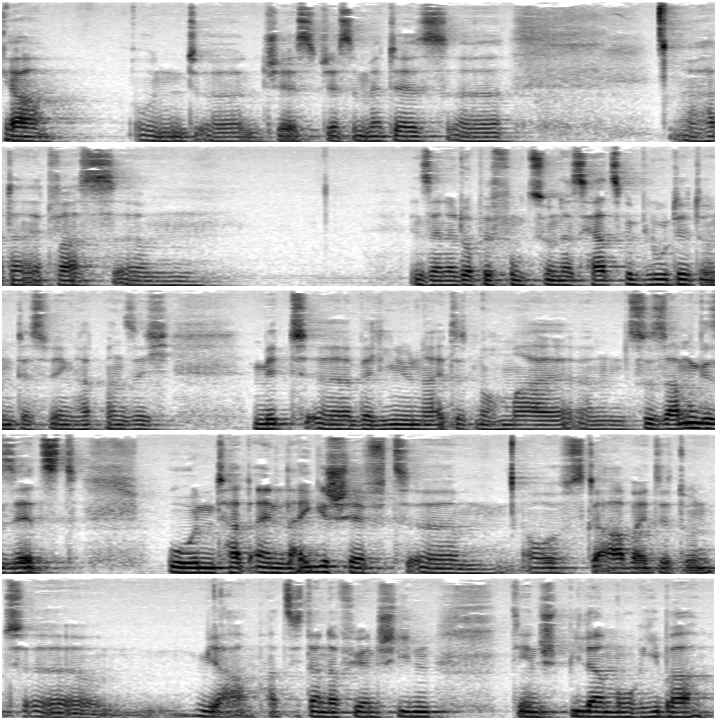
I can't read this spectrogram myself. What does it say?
ja, und äh, Jess, Jesse Mattes äh, hat dann etwas ähm, in seiner Doppelfunktion das Herz geblutet und deswegen hat man sich mit äh, Berlin United nochmal ähm, zusammengesetzt und hat ein Leihgeschäft ähm, ausgearbeitet und äh, ja, hat sich dann dafür entschieden, den Spieler Moriba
